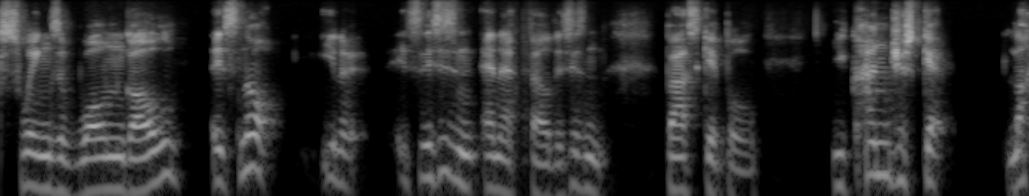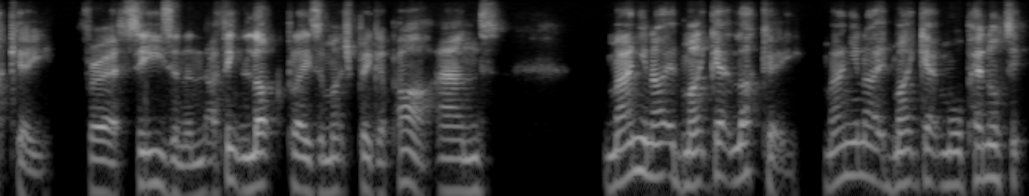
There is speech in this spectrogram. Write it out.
swings of one goal. It's not you know it's this isn't NFL. This isn't basketball. You can just get lucky for a season, and I think luck plays a much bigger part. And Man United might get lucky. Man United might get more penalty.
